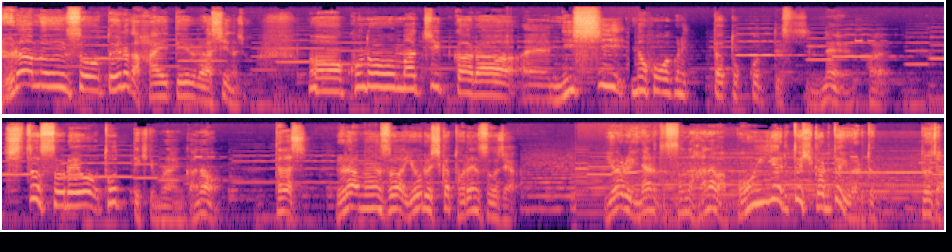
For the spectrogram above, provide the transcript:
ルラムーン草というのが生えているらしいのじゃ。あこの町から、えー、西の方角に行ったとこですね。はい。しとそれを取ってきてもらえんかの。ただし、ルラムーン草は夜しか取れんそうじゃ。夜になるとその花はぼんやりと光ると言われとる。どうじゃ？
